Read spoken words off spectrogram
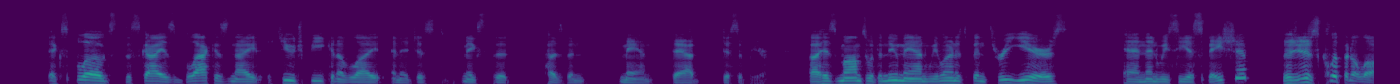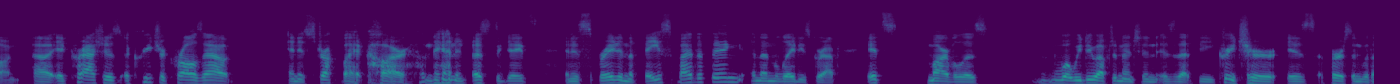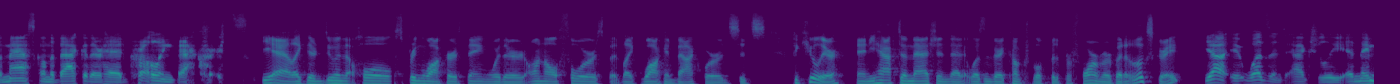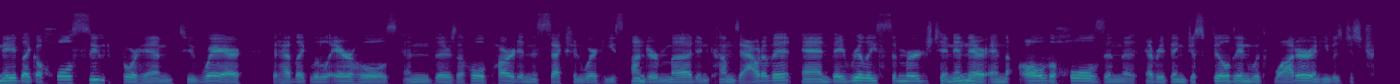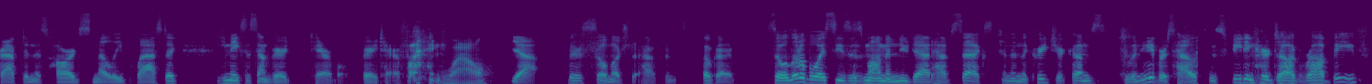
explodes. The sky is black as night, a huge beacon of light, and it just makes the husband man, dad, disappear. Uh, his mom's with a new man. We learn it's been three years, and then we see a spaceship. They're just clipping along. Uh, it crashes. A creature crawls out and is struck by a car. A man investigates and is sprayed in the face by the thing, and then the lady's grabbed. It's marvelous what we do have to mention is that the creature is a person with a mask on the back of their head crawling backwards. Yeah, like they're doing that whole spring walker thing where they're on all fours but like walking backwards. It's peculiar and you have to imagine that it wasn't very comfortable for the performer, but it looks great. Yeah, it wasn't actually. And they made like a whole suit for him to wear that had like little air holes. And there's a whole part in this section where he's under mud and comes out of it. And they really submerged him in there, and all the holes and the everything just filled in with water. And he was just trapped in this hard, smelly plastic. He makes it sound very terrible, very terrifying. Wow. yeah. There's so much that happens. Okay. So a little boy sees his mom and new dad have sex, and then the creature comes to a neighbor's house who's feeding her dog raw beef.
